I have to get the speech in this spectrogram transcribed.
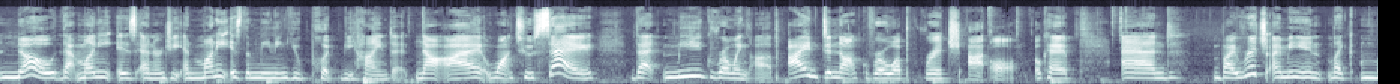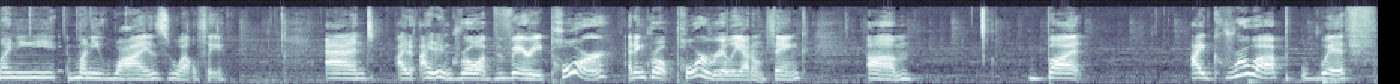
know that money is energy and money is the meaning you put behind it. Now, I want to say that me growing up, I did not grow up rich at all, okay? And by rich, I mean like money, money wise wealthy. And I, I didn't grow up very poor. I didn't grow up poor, really, I don't think. Um, but I grew up with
